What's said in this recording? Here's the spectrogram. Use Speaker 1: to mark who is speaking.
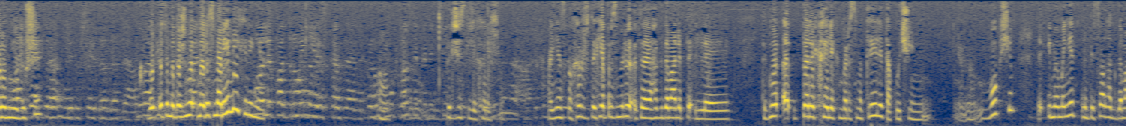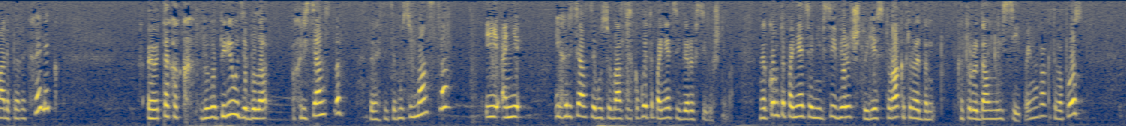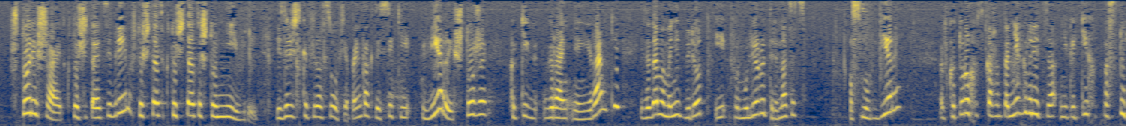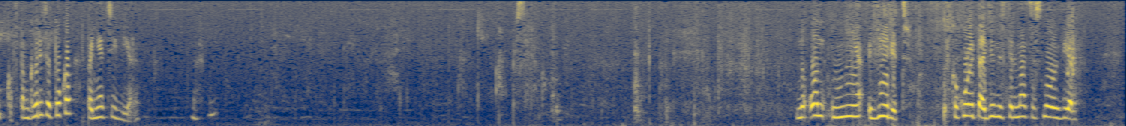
Speaker 1: уровни души? Вот это мы должны, мы рассмотрели их или нет? А, перечислили, хорошо. А я сказала, хорошо, так я просмотрю, это Хагдамали, так мы, э, Перек Хелик мы рассмотрели, так очень э, в общем, и Маймонид написал Хагдамали Перек Хелик, э, так как в его периоде было христианство, здравствуйте, мусульманство, и они и христианство, и мусульманство есть какое-то понятие веры Всевышнего. На каком-то понятии они все верят, что есть Тура, которая дан, которую дал Моисей. Понимаете, как это вопрос? Что решает, кто считается евреем, что считается, кто считается, что не еврей. Языческая философия. Понимаете, как это есть всякие веры, что же, какие грани и рамки. И тогда Мамонит берет и формулирует 13 основ веры, в которых, скажем, там не говорится никаких поступков, там говорится только понятие веры. но он не верит в какой-то один из 13 основ вер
